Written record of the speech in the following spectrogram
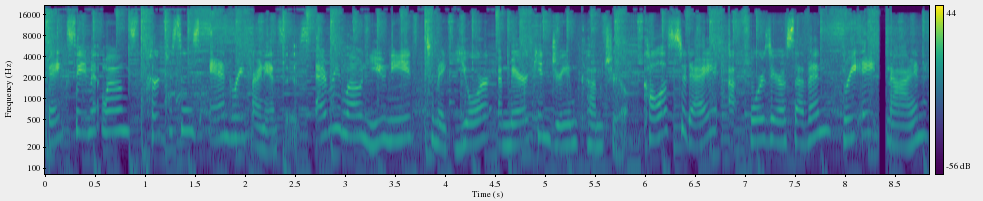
bank statement loans, purchases, and refinances. Every loan you need to make your American dream come true. Call us today at 407 389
